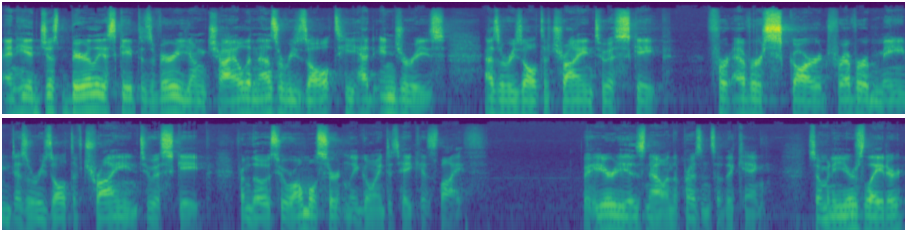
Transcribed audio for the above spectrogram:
And he had just barely escaped as a very young child, and as a result, he had injuries as a result of trying to escape forever scarred, forever maimed as a result of trying to escape from those who are almost certainly going to take his life. But here he is now in the presence of the king. So many years later,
